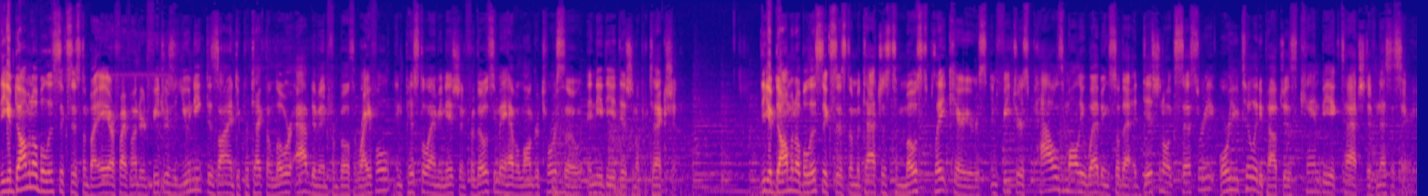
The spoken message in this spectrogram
The abdominal ballistic system by AR-500 features a unique design to protect the lower abdomen from both rifle and pistol ammunition for those who may have a longer torso and need the additional protection. The abdominal ballistic system attaches to most plate carriers and features PALS MOLLE webbing so that additional accessory or utility pouches can be attached if necessary.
